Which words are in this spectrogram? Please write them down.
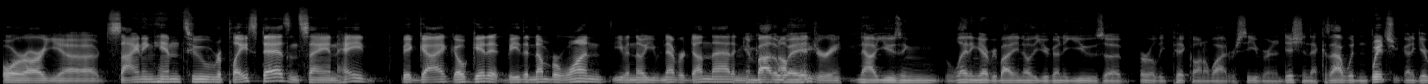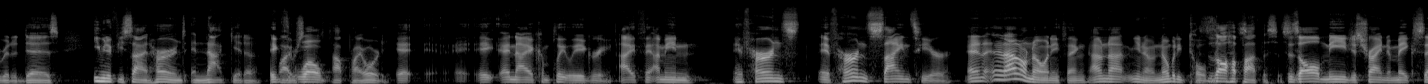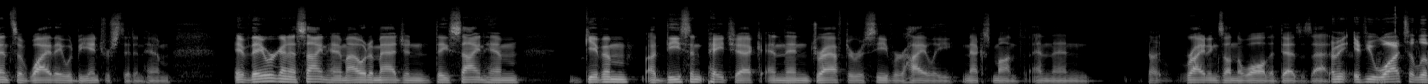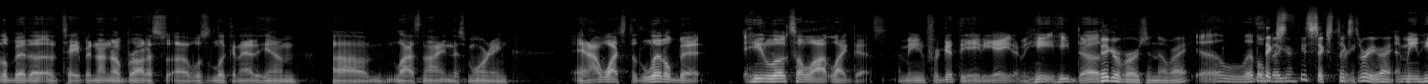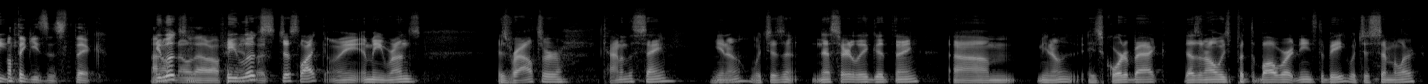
or are you uh, signing him to replace Dez and saying, "Hey, big guy, go get it, be the number one," even though you've never done that, and you're and by the way, injury. now using letting everybody know that you're going to use a early pick on a wide receiver in addition to that because I wouldn't Which- you're going to get rid of Dez even if you sign Hurns and not get a Ex- wide receiver well, top priority. it, it, and I completely agree. I think. I mean, if Hurns if Hurns signs here, and and I don't know anything. I'm not. You know, nobody told. This is me all hypothesis. This is all me just trying to make sense of why they would be interested in him. If they were going to sign him, I would imagine they sign him, give him a decent paycheck, and then draft a receiver highly next month, and then writings on the wall that Dez is at. I mean, if you watch a little bit of, of tape, and I know Broaddus uh, was looking at him um, last night and this morning, and I watched a little bit. He looks a lot like this. I mean, forget the '88. I mean, he he does Bigger version though, right? a little six, bigger. he's six Six three, right? I mean, he I don't think he's as thick. I he don't looks know that he looks but- just like him. I mean, I mean, he runs his routes are kind of the same, you know, which isn't necessarily a good thing. Um, you know, his quarterback doesn't always put the ball where it needs to be, which is similar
